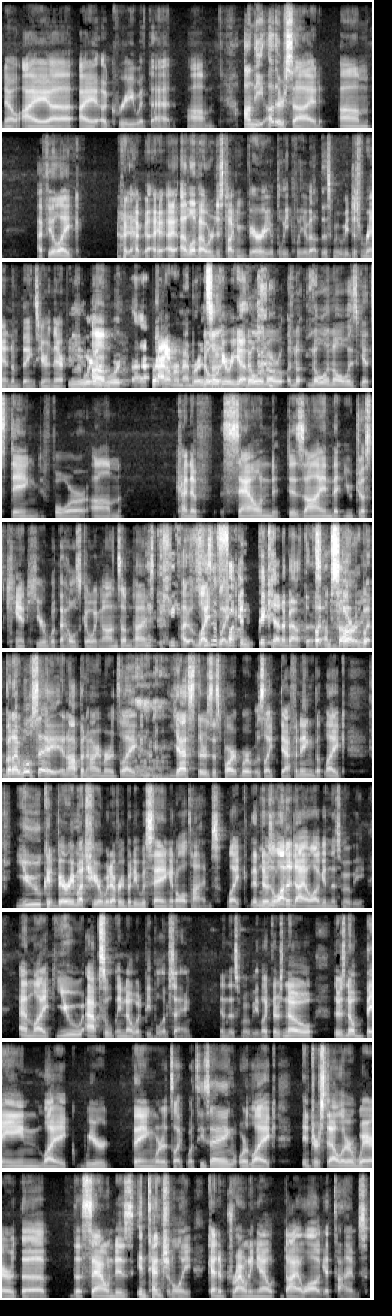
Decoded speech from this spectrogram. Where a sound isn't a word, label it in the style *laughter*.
No, I uh, I agree with that. Um, on the other side, um, I feel like *laughs* I, I, I love how we're just talking very obliquely about this movie, just random things here and there. Mm, gonna, Um, I don't remember it, so here we go. Nolan, *laughs* Nolan always gets dinged for um, kind of sound design that you just can't hear what the hell's going on sometimes. He- I- like- he's a like- fucking dickhead about this. But I'm sorry. but, but but I will say in Oppenheimer, it's like *clears throat* yes, there's this part where it was like deafening, but like you could very much hear what everybody was saying at all times. Like th- there's a Mhm. lot of dialogue in this movie, and like you absolutely know what people are saying in this movie. Like there's no there's no Bane like weird thing where it's like what's he saying or like Interstellar where the the sound is intentionally kind of drowning out dialogue at times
